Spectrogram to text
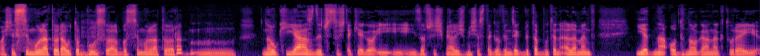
właśnie symulator autobusu mhm. albo symulator mm, nauki jazdy, czy coś takiego i, i, i, zawsze śmialiśmy się z tego, więc jakby to był ten element jedna odnoga, na której, e,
